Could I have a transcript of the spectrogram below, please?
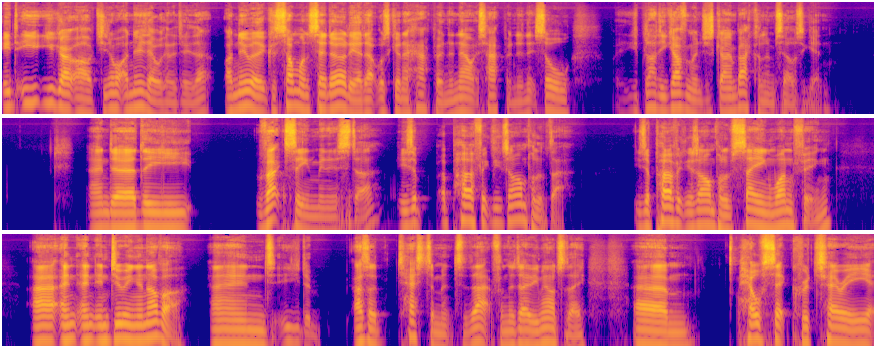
it you, you go, "Oh, do you know what? I knew they were going to do that. I knew it because someone said earlier that was going to happen and now it's happened and it's all bloody government just going back on themselves again." And uh, the vaccine minister is a, a perfect example of that. He's a perfect example of saying one thing uh, and, and, and doing another. And as a testament to that from the Daily Mail today, um, Health Secretary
